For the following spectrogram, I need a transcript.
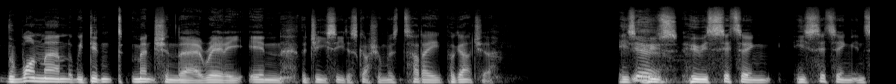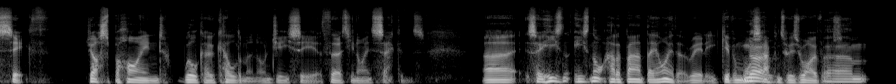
the one man that we didn't mention there really in the GC discussion was Tadej Pogacar. He's yeah. who's who is sitting he's sitting in sixth, just behind Wilco Kelderman on GC at 39 seconds. Uh, so he's he's not had a bad day either, really, given what's no, happened to his rivals. Um,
